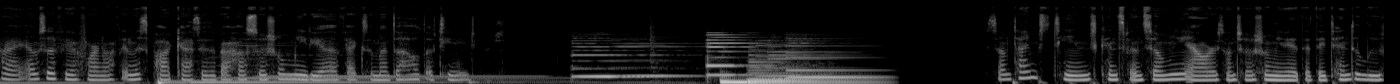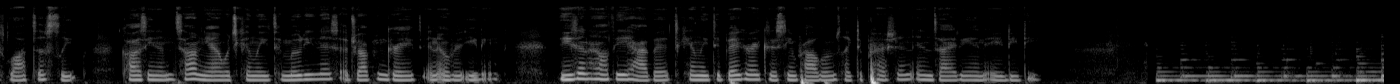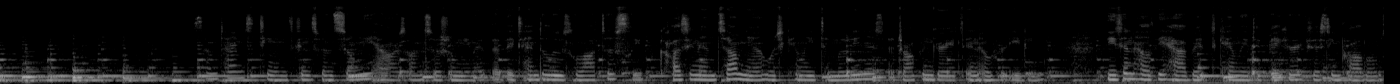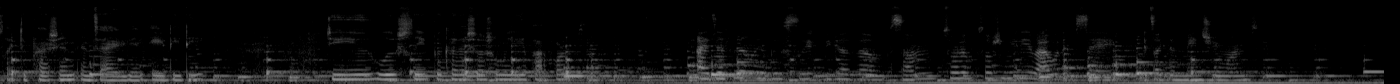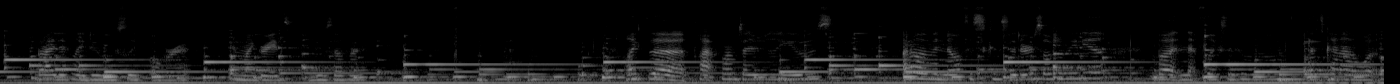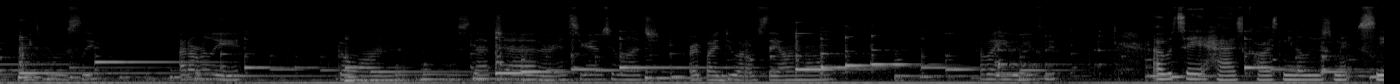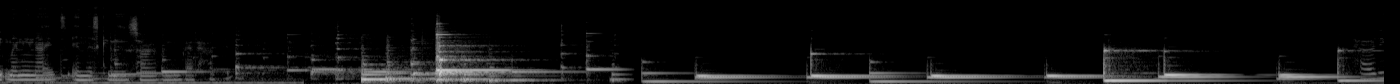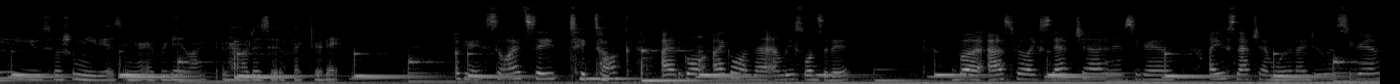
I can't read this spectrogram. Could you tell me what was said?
I'm Sophia Farnoff, and this podcast is about how social media affects the mental health of teenagers. Sometimes teens can spend so many hours on social media that they tend to lose lots of sleep, causing insomnia, which can lead to moodiness, a drop in grades, and overeating. These unhealthy habits can lead to bigger existing problems like depression, anxiety, and ADD. Can spend so many hours on social media that they tend to lose lots of sleep, causing insomnia, which can lead to moodiness, a drop in grades, and overeating. These unhealthy habits can lead to bigger existing problems like depression, anxiety, and ADD. Do you lose sleep because of social media platforms? I definitely lose sleep because of some sort of social media, but I wouldn't say it's like the mainstream ones. But I definitely do lose sleep over it, and my grades do suffer. Like the platforms I usually use, I don't even know if this is considered social media, but Netflix and Hulu, that's kind of what makes me lose sleep. I don't really go on Snapchat or Instagram too much, or if I do, I don't stay on long. How about you? Do you sleep? I would say it has caused me to lose my sleep many nights, and this could be the start of a new bad habit. Social medias in your everyday life, and how does it affect your day? Okay, so I'd say TikTok. I'd go on, I go on that at least once a day. But as for like Snapchat and Instagram, I use Snapchat more than I do Instagram.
